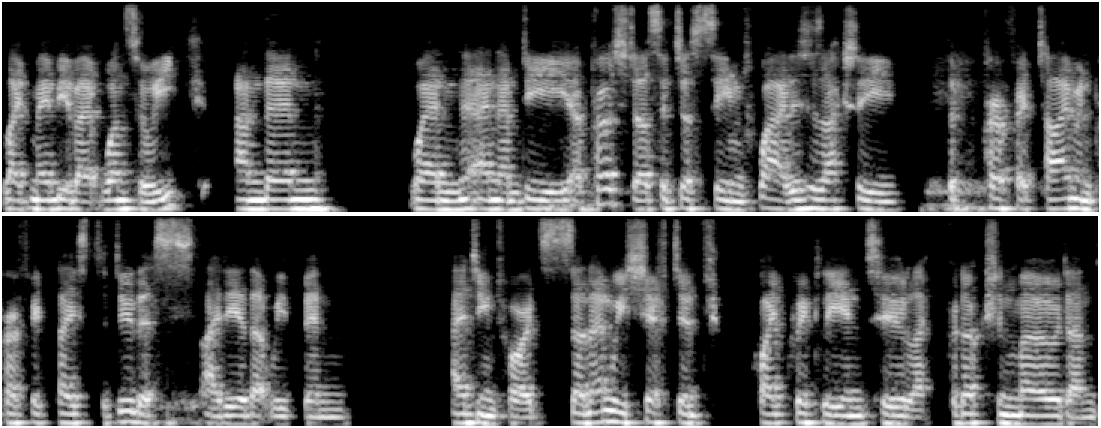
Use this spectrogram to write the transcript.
like maybe about once a week. And then when NMD approached us, it just seemed, wow, this is actually the perfect time and perfect place to do this idea that we've been edging towards. So then we shifted quite quickly into like production mode and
